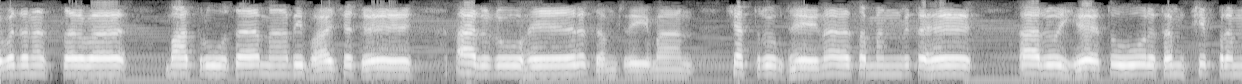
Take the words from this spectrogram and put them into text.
वदनः सर्व। मातृ समभिभाष्य च आरुरोहे रथं श्रीमान्। शत्रुघ्नेन समन्वितः आरुह्य तु रथं क्षिप्रम्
